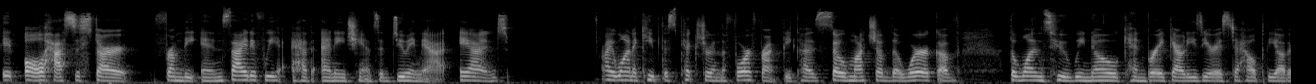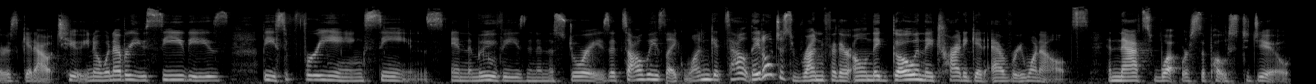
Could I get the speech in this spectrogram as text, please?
it all has to start from the inside if we have any chance of doing that. And I want to keep this picture in the forefront because so much of the work of the ones who we know can break out easier is to help the others get out too. You know, whenever you see these these freeing scenes in the movies and in the stories, it's always like one gets out. They don't just run for their own. They go and they try to get everyone else. And that's what we're supposed to do.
